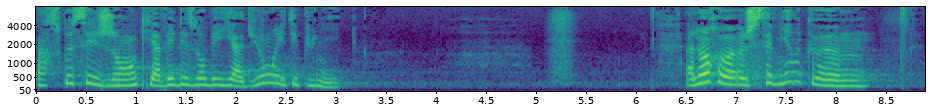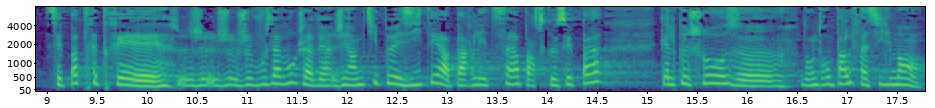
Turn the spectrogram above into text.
parce que ces gens qui avaient désobéi à Dieu ont été punis. Alors, euh, je sais bien que euh, c'est pas très très. Je, vous avoue que j'ai un petit peu hésité à parler de ça parce que c'est pas quelque chose euh, dont on parle facilement.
